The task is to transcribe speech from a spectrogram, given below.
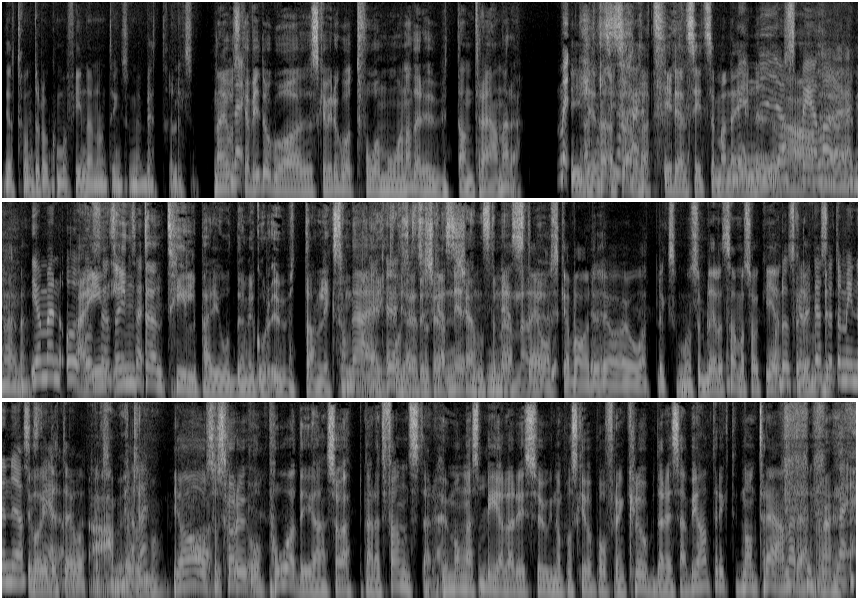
jag tror inte de kommer finna någonting som är bättre. Liksom. Nej, och ska, vi då gå, ska vi då gå två månader utan tränare? I, den, exakt. I den sitsen man är i Med nu. nya också. spelare. Ja, nej, nej. Ja, men, och, och Nej, sen så in, det inte en till period när vi går utan liksom, Nej. Och sen så ska nä, nästa år ska vara det då året. Liksom. Och så blir det samma sak igen. Och då ska För du det, dessutom in en ny det var ju detta året. Liksom. Ja, men- och, så ska du, och på det så öppnar ett fönster. Hur många spelare är sugna på att skriva på för en klubb där det är så här, vi har inte riktigt någon tränare. Nej.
